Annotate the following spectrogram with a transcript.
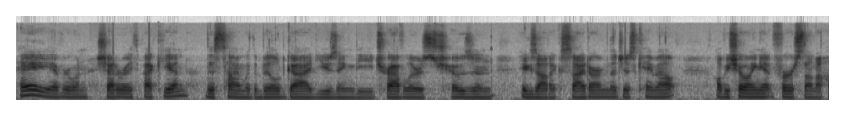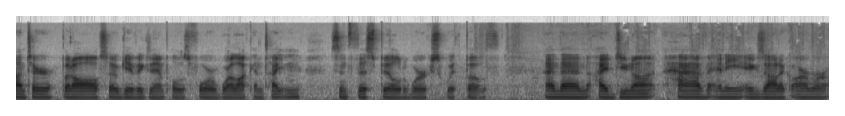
Hey everyone, Shadowraith back again, this time with a build guide using the Traveler's Chosen exotic sidearm that just came out. I'll be showing it first on a Hunter, but I'll also give examples for Warlock and Titan, since this build works with both. And then I do not have any exotic armor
